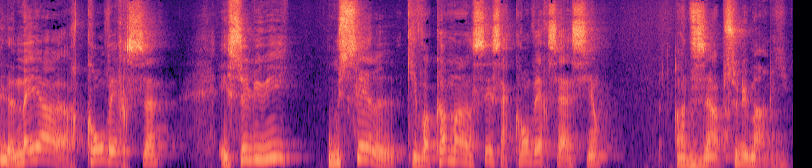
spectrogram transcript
le meilleur conversant est celui ou celle qui va commencer sa conversation en disant absolument rien.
